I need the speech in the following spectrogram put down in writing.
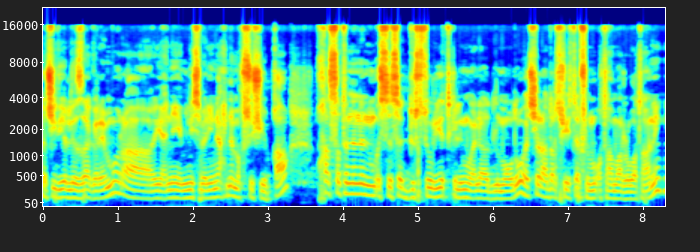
هادشي ديال les agréments راه يعني بالنسبة لنا حنا ما خصوش يبقى. وخاصة أن المؤسسات الدستورية تكلموا على هذا الموضوع هادشي راه هضرت فيه حتى في المؤتمر الوطني.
